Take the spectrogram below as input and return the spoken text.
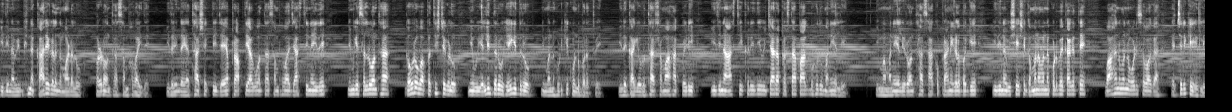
ಈ ದಿನ ವಿಭಿನ್ನ ಕಾರ್ಯಗಳನ್ನು ಮಾಡಲು ಹೊರಡುವಂತಹ ಸಂಭವ ಇದೆ. ಇದರಿಂದ ಯಥಾಶಕ್ತಿ, ಜಯ ಪ್ರಾಪ್ತಿಯಾಗುವಂತಹ ಸಂಭವ ಜಾಸ್ತಿನೇ ಇದೆ. ನಿಮಗೆ ಸಲ್ಲುವಂತಹ ಗೌರವ ಪ್ರತಿಷ್ಠೆಗಳು ನೀವು ಎಲ್ಲಿದ್ದರೂ ಹೇಗಿದ್ದರೂ ನಿಮ್ಮನ್ನು ಹುಡುಕಿಕೊಂಡು ಬರುತ್ತವೆ. ಇದಕ್ಕಾಗಿ ವೃಥಾಶ್ರಮ ಹಾಕಬೇಡಿ. ಈ ದಿನ ಆಸ್ತಿ ಖರೀದಿ ವಿಚಾರ ಪ್ರಸ್ತಾಪ ಆಗಬಹುದು ಮನೆಯಲ್ಲಿ. ನಿಮ್ಮ ಮನೆಯಲ್ಲಿರುವಂತಹ ಸಾಕು ಪ್ರಾಣಿಗಳ ಬಗ್ಗೆ ಈ ದಿನ ವಿಶೇಷ ಗಮನವನ್ನು ಕೊಡಬೇಕಾಗತ್ತೆ. ವಾಹನವನ್ನು ಓಡಿಸುವಾಗ ಎಚ್ಚರಿಕೆ ಇರಲಿ.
